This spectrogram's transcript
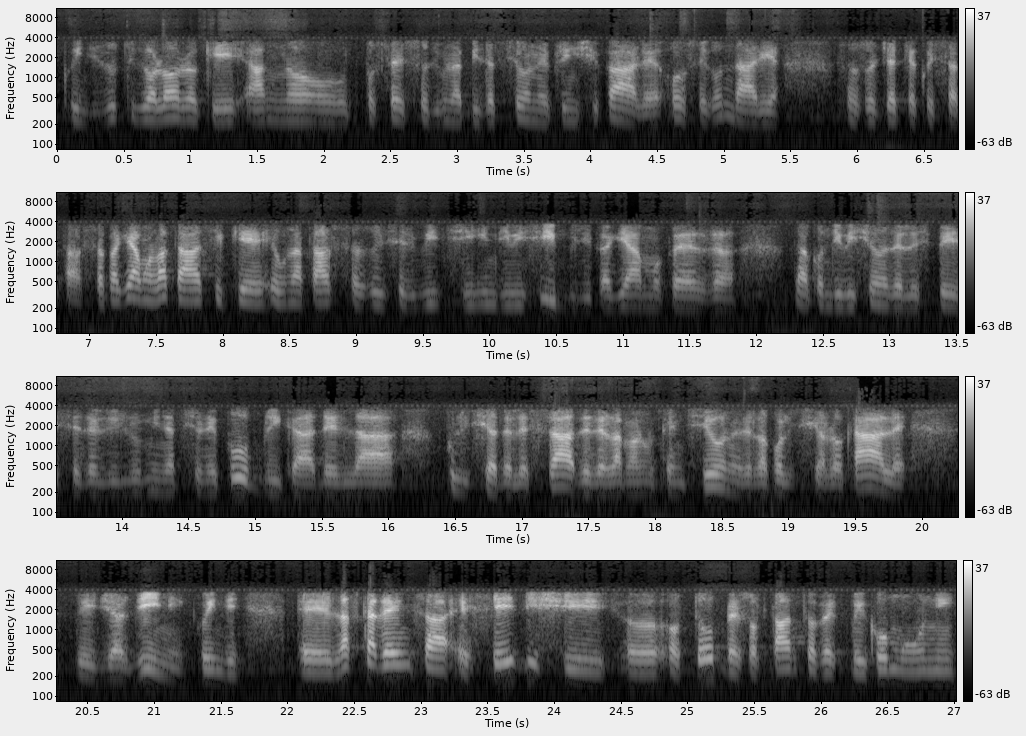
quindi tutti coloro che hanno il possesso di un'abitazione principale o secondaria sono soggetti a questa tassa. Paghiamo la Tasi che è una tassa sui servizi indivisibili, paghiamo per la condivisione delle spese dell'illuminazione pubblica, della pulizia delle strade, della manutenzione, della polizia locale, dei giardini, quindi eh, la scadenza è 16 eh, ottobre soltanto per quei comuni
